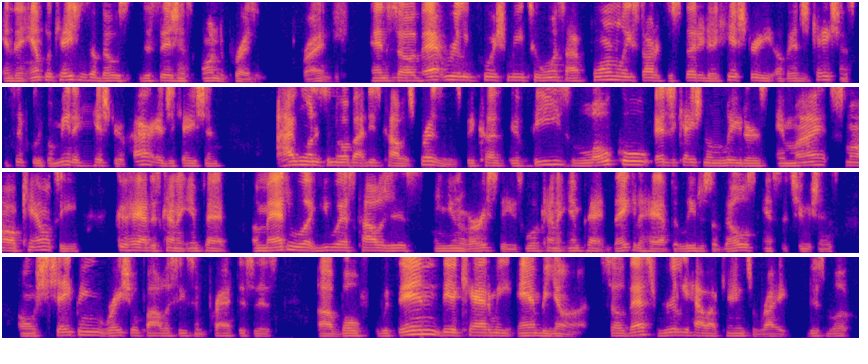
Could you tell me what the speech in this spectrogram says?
and the implications of those decisions on the present, right? Mm-hmm. And so mm-hmm. that really pushed me to once I formally started to study the history of education, specifically for me, the history of higher education, I wanted to know about these college presidents because if these local educational leaders in my small county could have this kind of impact, imagine what US colleges and universities, what kind of impact they could have, the leaders of those institutions, on shaping racial policies and practices uh, both within the academy and beyond. So that's really how I came to write this book.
